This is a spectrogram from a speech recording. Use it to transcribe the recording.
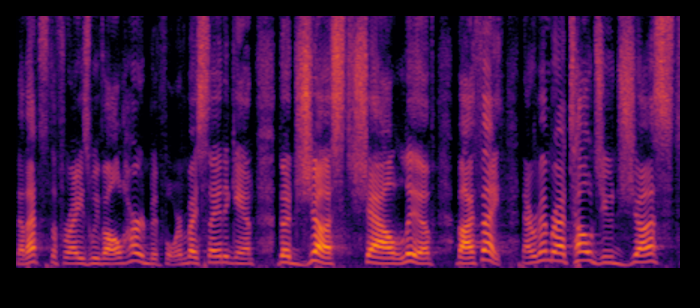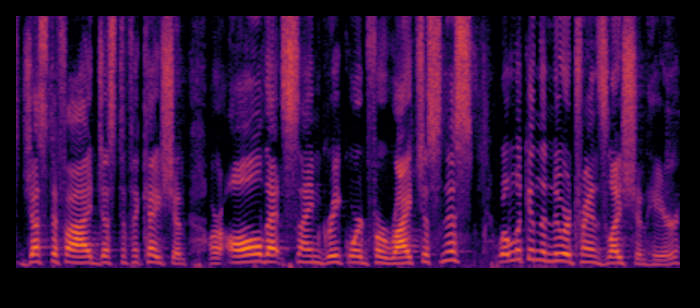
Now, that's the phrase we've all heard before. Everybody say it again. The just shall live by faith. Now, remember, I told you just, justified, justification are all that same Greek word for righteousness. Well, look in the newer translation here.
